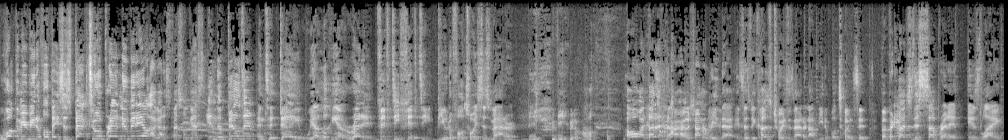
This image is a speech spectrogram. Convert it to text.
Welcome your beautiful faces back to a brand new video. I got a special guest in the building and today we are looking at Reddit 50-50. Beautiful choices matter. Be beautiful. Oh, I thought it, I, I, was trying to read that. It says because choices matter, not beautiful choices. But pretty much this subreddit is like,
